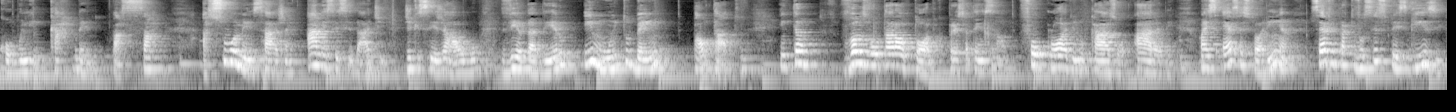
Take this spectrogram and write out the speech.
comunicar bem, passar a sua mensagem há necessidade de que seja algo verdadeiro e muito bem pautado. Então, vamos voltar ao tópico, preste atenção. Folclore, no caso árabe, mas essa historinha serve para que vocês pesquisem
